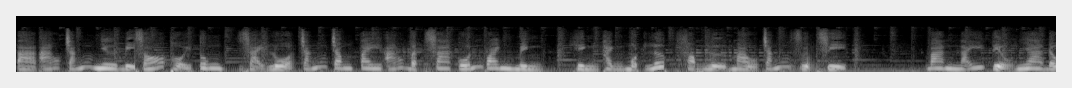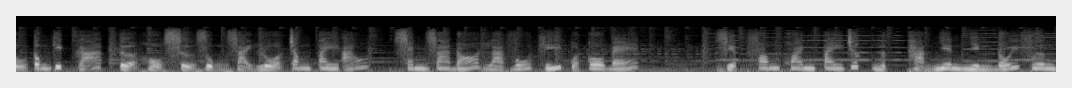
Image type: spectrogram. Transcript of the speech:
tà áo trắng như bị gió thổi tung, giải lụa trắng trong tay áo bật ra cuốn quanh mình, hình thành một lớp phòng ngự màu trắng vượt dị. Ban nãy tiểu nha đầu công kích gã tựa hồ sử dụng giải lụa trong tay áo, xem ra đó là vũ khí của cô bé. Diệp Phong khoanh tay trước ngực thản nhiên nhìn đối phương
